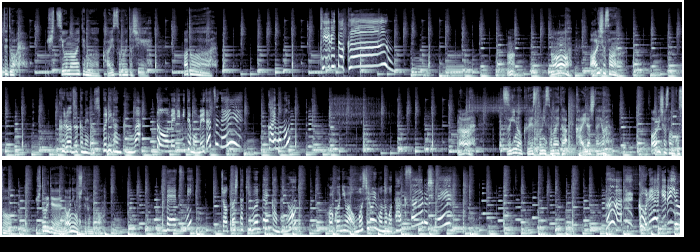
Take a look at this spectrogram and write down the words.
てと必要なアイテムは買い揃えたし。あとはキリトくああアリシャさんん。黒ずくめのスプリガンくんは遠目に見ても目立つね。買い物？ああ次のクエストに備えた買い出しだよ。アリシャさんこそ一人で何をしてるんだ？ちょっとした気分転換だよ。ここには面白いものもたくさんあるしね。ああこれあげるよ。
